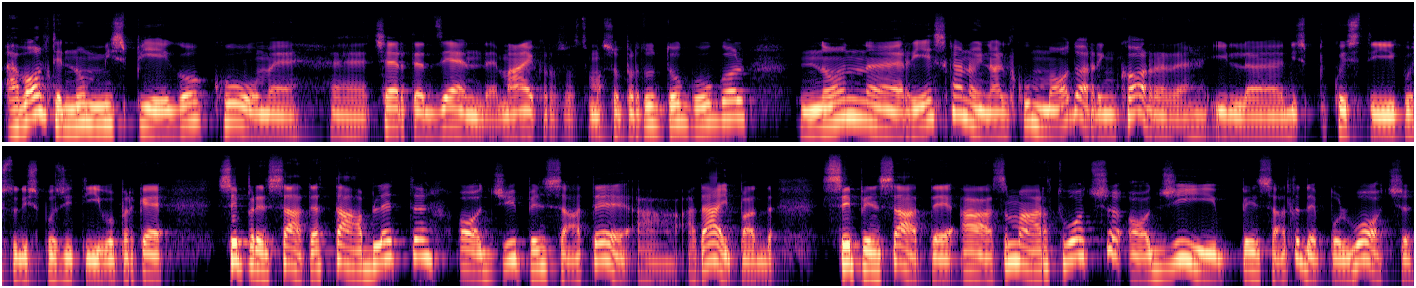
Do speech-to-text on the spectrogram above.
a volte non mi spiego come eh, certe aziende, Microsoft, ma soprattutto Google, non riescano in alcun modo a rincorrere il, questi, questo dispositivo. Perché se pensate a tablet, oggi pensate a, ad iPad. Se pensate a smartwatch, oggi pensate ad Apple Watch.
